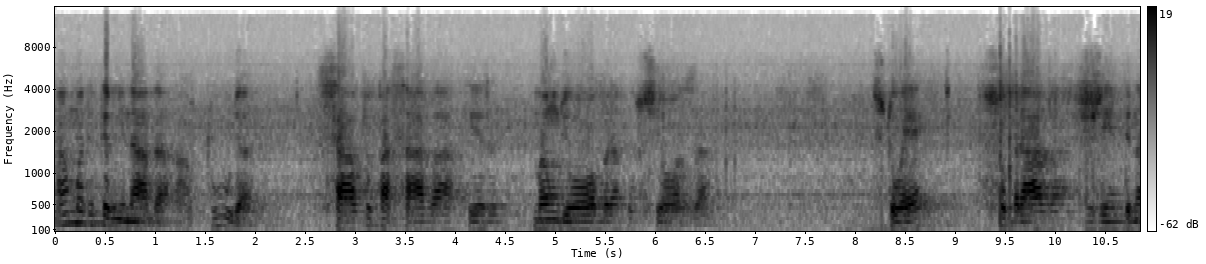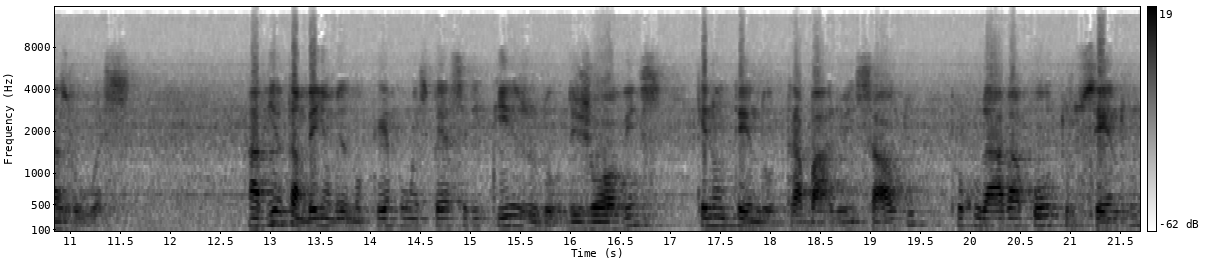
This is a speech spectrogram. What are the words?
A uma determinada altura, Salto passava a ter mão de obra ociosa, isto é, sobrava gente nas ruas. Havia também, ao mesmo tempo, uma espécie de êxodo de jovens que, não tendo trabalho em Salto, procurava outros centros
